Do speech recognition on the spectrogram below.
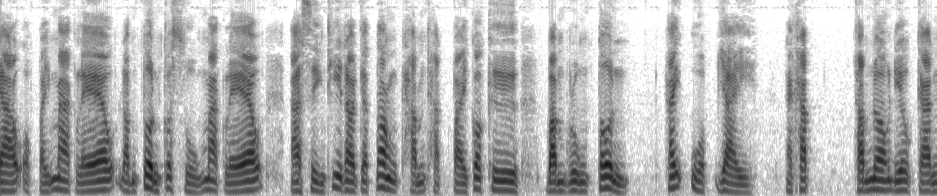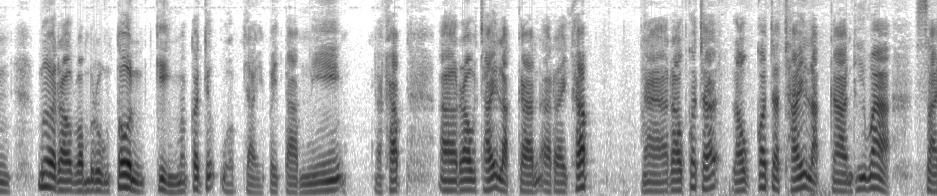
ยาวออกไปมากแล้วลำต้นก็สูงมากแล้ว สิ่งที่เราจะต้องทำถัดไปก็คือบำรุงต้นให้อวบใหญ่นะครับทำนองเดียวกัน เมื่อเราบำรุงต้นกิ่งมันก็จะอวบใหญ่ไปตามนี้นะครับเราใช้หลักการอะไรครับนะเราก็จะเราก็จะใช้หลักการที่ว่าใส่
